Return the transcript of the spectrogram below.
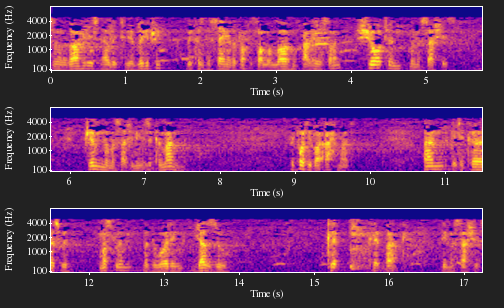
Some of the Zahiris held it to be obligatory because of the saying of the Prophet sallallahu alayhi wasallam, shorten the moustaches, trim the moustaches, I mean it's a command reported by Ahmad. And it occurs with Muslim with the wording Jazzu, clip, clip back the moustaches.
